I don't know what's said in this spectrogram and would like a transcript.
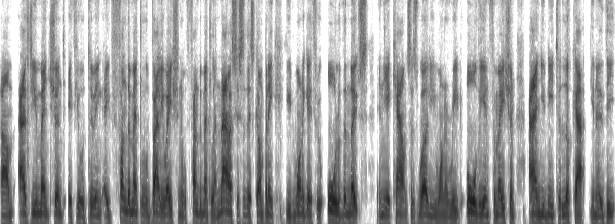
Um, as you mentioned, if you're doing a fundamental valuation or fundamental analysis of this company, you'd want to go through all of the notes in the accounts as well. You want to read all the information, and you need to look at, you know, the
